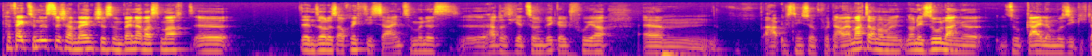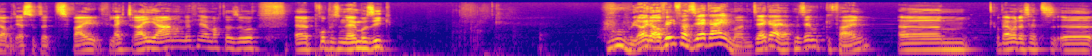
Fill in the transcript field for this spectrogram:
perfektionistischer Mensch ist und wenn er was macht, äh, dann soll es auch richtig sein. Zumindest äh, hat er sich jetzt so entwickelt. Früher ähm, habe ich es nicht so empfunden. Aber er macht auch noch, noch nicht so lange so geile Musik. Ich glaube, erst so seit zwei, vielleicht drei Jahren ungefähr macht er so äh, professionell Musik. Puh, Leute, auf jeden Fall sehr geil, Mann. Sehr geil, hat mir sehr gut gefallen. Ähm, wenn man das jetzt äh,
